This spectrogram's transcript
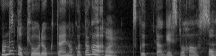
まあ、元協力隊の方がはい。作ったゲストハウスあ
